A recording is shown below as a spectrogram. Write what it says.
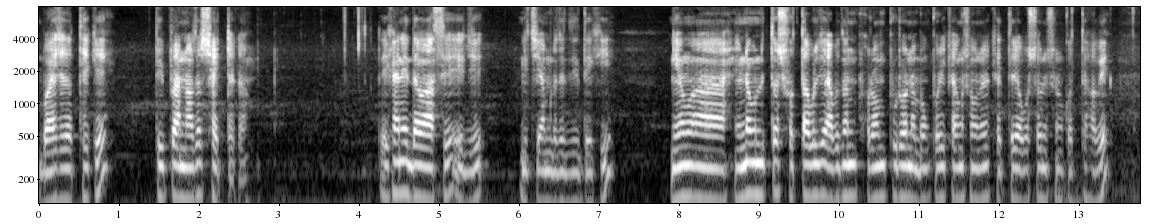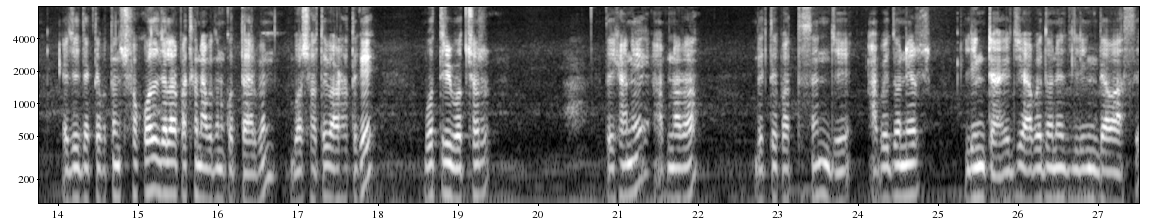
বাইশ হাজার থেকে তিপ্পান্ন হাজার ষাট টাকা। তো এখানে দেওয়া আছে এই যে নিচে আমরা যদি দেখি নিয়ম নিম্নবর্ণিত সত্তাবলী আবেদন ফর্ম পূরণ এবং পরীক্ষা অংশগ্রহণের ক্ষেত্রে অবশ্যই অনুসরণ করতে হবে। এই যে দেখতে পাচ্ছেন, সকল জেলার প্রার্থীগণ আবেদন করতে পারবেন। বয়স হতে আঠারো থেকে বত্রিশ বছর। তো এখানে আপনারা দেখতে পাচ্ছেন যে আবেদনের লিঙ্কটা, এই যে আবেদনের লিঙ্ক দেওয়া আছে।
